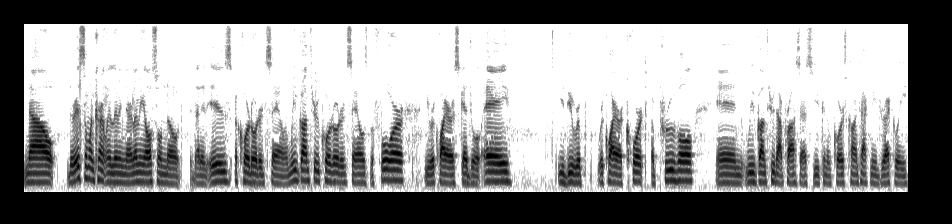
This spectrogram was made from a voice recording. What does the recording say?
Now, there is someone currently living there. Let me also note that it is a court ordered sale, and we've gone through court ordered sales before. You require a Schedule A, you do re- require court approval, and we've gone through that process. You can, of course, contact me directly.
